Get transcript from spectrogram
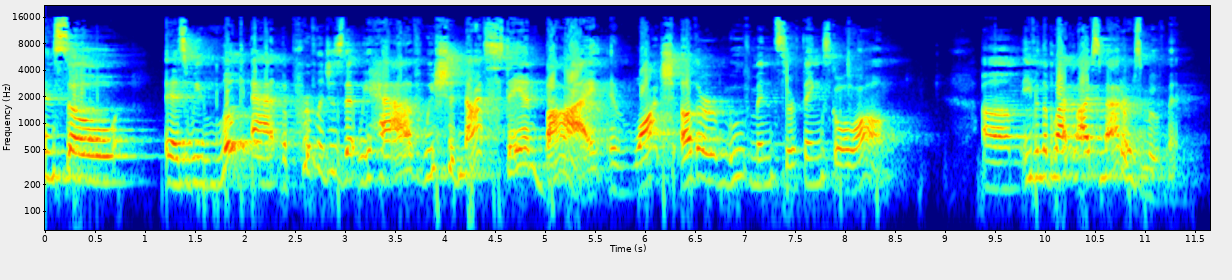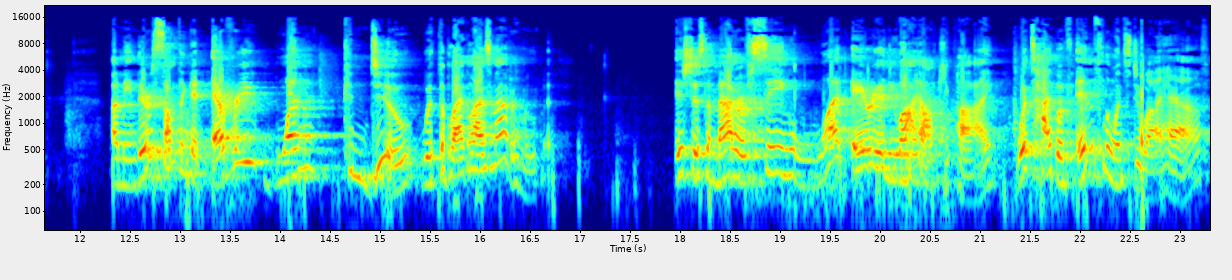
And so, as we look at the privileges that we have, we should not stand by and watch other movements or things go along. Um, even the Black Lives Matters movement. I mean, there's something that everyone can do with the Black Lives Matter movement. It's just a matter of seeing what area do I occupy, what type of influence do I have,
